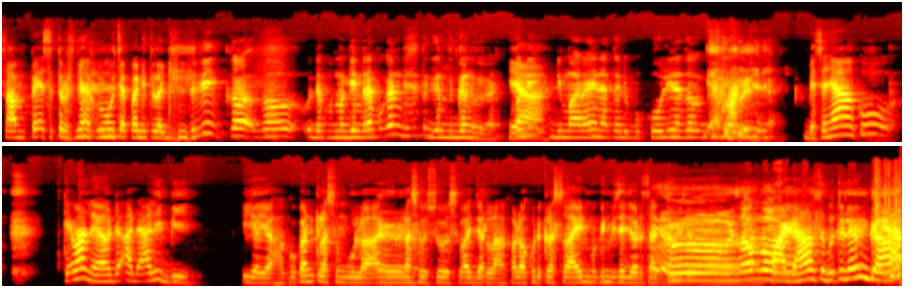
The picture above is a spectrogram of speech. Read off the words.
Sampai seterusnya aku mengucapkan itu lagi. Tapi kalau kalau udah pembagian rapot kan bisa tegang-tegang tuh kan? Ya. Kok di- dimarahin atau dipukulin atau gitu kan? biasanya aku kayak mana ya ada ada alibi. Iya ya aku kan kelas unggulan Eh. kelas khusus wajar lah. Kalau aku di kelas lain mungkin bisa juara satu oh sombong ya. padahal sebetulnya enggak.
